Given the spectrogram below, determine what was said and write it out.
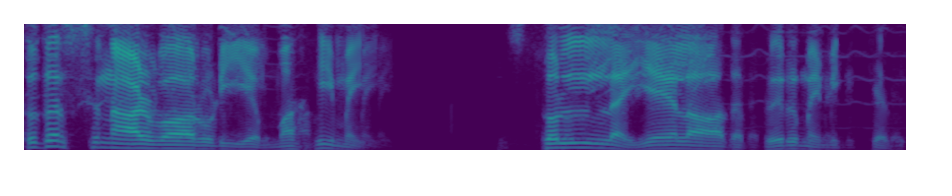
சுதர்சனாழ்வாருடைய மகிமை சொல்ல இயலாத பெருமை மிக்கது.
